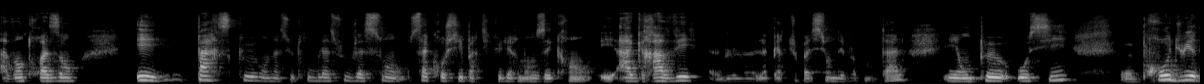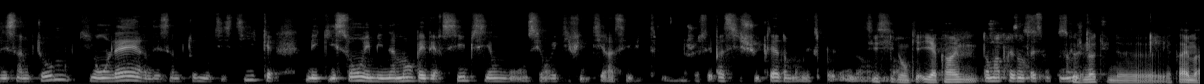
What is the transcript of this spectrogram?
avant trois ans et parce qu'on a ce trouble-là sous-jacent, s'accrocher particulièrement aux écrans et aggraver la perturbation développementale. Et on peut aussi euh, produire des symptômes qui ont l'air des symptômes autistiques, mais qui sont éminemment réversibles si on, si on rectifie le tir assez vite. Je ne sais pas si je suis claire dans mon exposition. Si, si, donc il y a quand même. Dans ma présentation. Ce que je note, une, il y a quand même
